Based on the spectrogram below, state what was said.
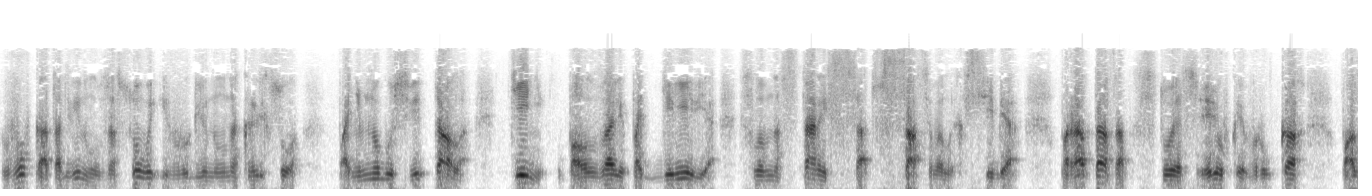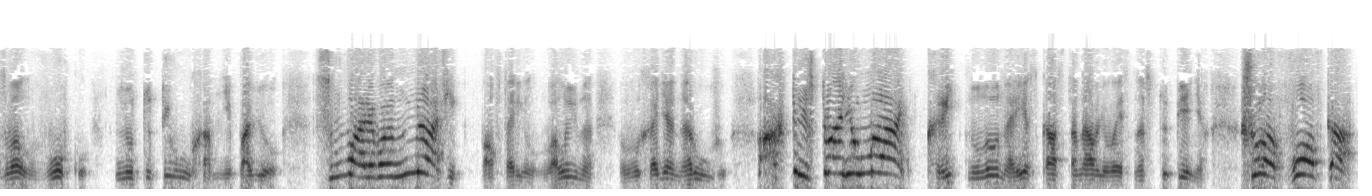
Вовка отодвинул засовы и выглянул на крыльцо. Понемногу светало, тени уползали под деревья, словно старый сад всасывал их в себя. Паратасов, стоя с веревкой в руках, позвал Вовку, но тут и ухом не повел. «Сваливаю нафиг!» — повторил Волына, выходя наружу. «Ах ты ж твою мать!» — крикнул он, резко останавливаясь на ступенях. «Шо, Вовка?»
